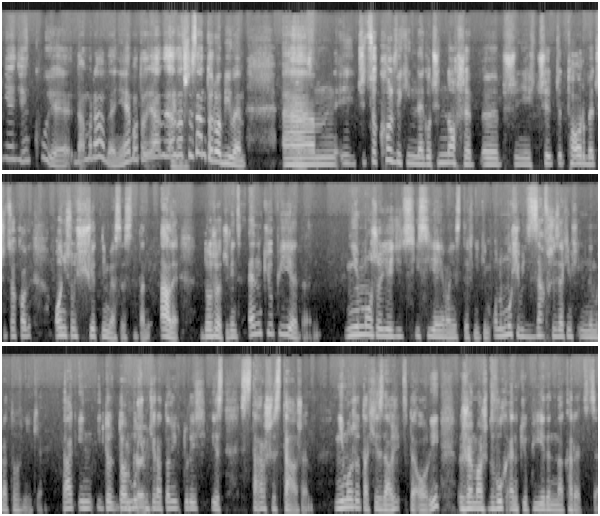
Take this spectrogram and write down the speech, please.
nie, dziękuję, dam radę, nie? Bo to ja, ja Mhm. zawsze sam to robiłem. Um, czy cokolwiek innego, czy noszę e, przynieść, czy, czy torbę, czy cokolwiek. Oni są świetnymi asystentami, ale do rzeczy, więc NQP1 nie może jeździć z ECA ani z technikiem. On musi być zawsze z jakimś innym ratownikiem. Tak? I, i to, to Okej. musi być ratownik, który jest, starszy stażem. Nie może tak się zdarzyć w teorii, że masz dwóch NQP1 na karetce.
